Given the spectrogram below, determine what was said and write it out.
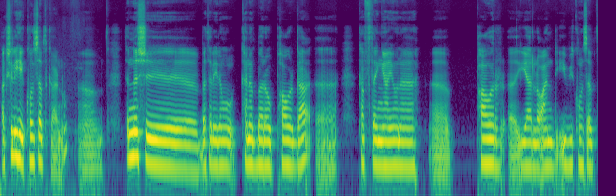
actually ይሄ concept car ነው። ትንሽ በተለይ ደግሞ ከነበረው power ጋር ከፍተኛ የሆነ power ያለው አንድ EV concept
